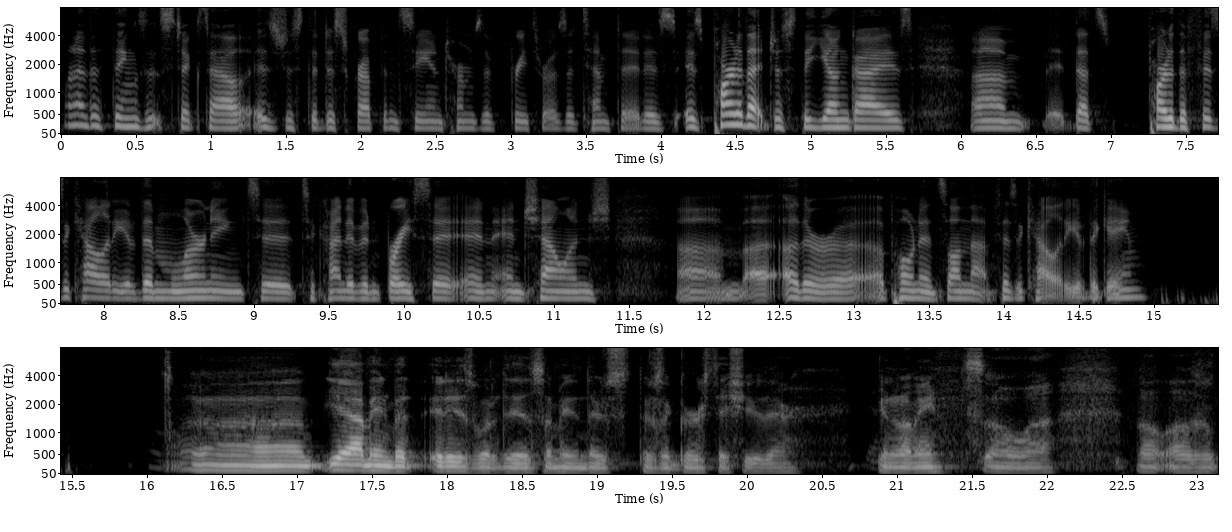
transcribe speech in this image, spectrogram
One of the things that sticks out is just the discrepancy in terms of free throws attempted. Is is part of that just the young guys? Um, that's part of the physicality of them learning to to kind of embrace it and and challenge um, uh, other uh, opponents on that physicality of the game. Uh, yeah, I mean, but it is what it is. I mean, there's there's a girth issue there. You know what I mean? So. Uh, I'll,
